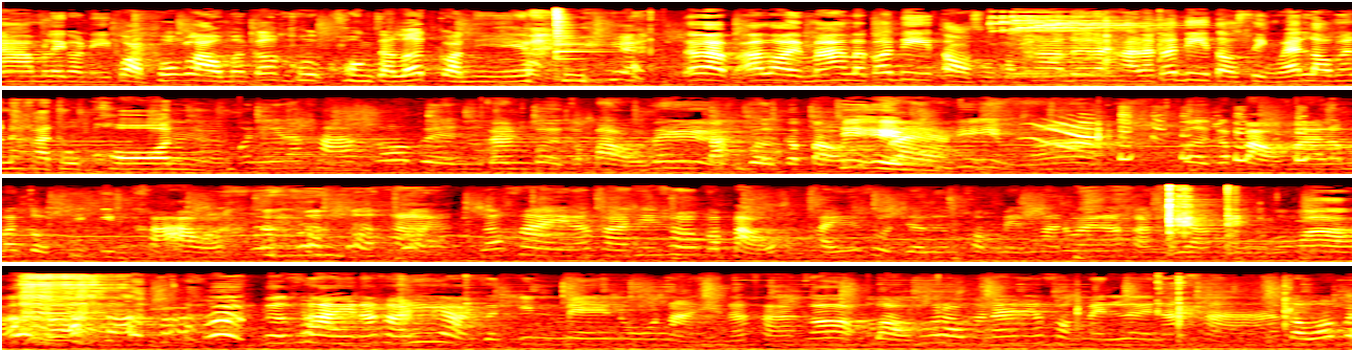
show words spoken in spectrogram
งามอะไรกว่านี้กว่าพวกเรา มันก็คือคงจะเลิศกว่านี้แต่แบบอร่อยมากแล้วก็ดีต่อสุขภาพด้วยนะคะ แล้วก็ดีต่อสิ่งแวดล้อมด้วยนะคะ ทุกคนวันนี้นะคะก็เป็นการเปิดกระเป๋าที่การเปิดกระเป๋าที่อิ่มแปลกที่อิ่มมาก เปิดกระเป๋ามาแล้วมาจบที่กินข้าวอะแล้วใครนะคะที่ชอบกระเป๋าของใครที่สุดอย่าลืมคอมเมนต์มาด้วยนะคะอยากรู้มากๆหรือใครนะคะที่อยากจะกินเมนูไหนนะคะ ก็บอกพวกเรามาได้ในคอมเมนต์เลยนะคะ แต่ว่าไป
